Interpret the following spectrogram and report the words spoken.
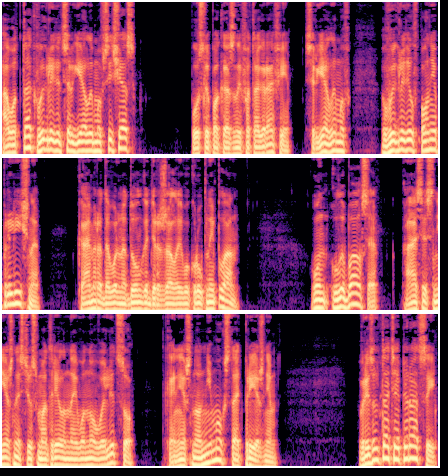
А вот так выглядит Сергей Алымов сейчас. После показанной фотографии Сергей Алымов выглядел вполне прилично. Камера довольно долго держала его крупный план. Он улыбался, Ася с нежностью смотрела на его новое лицо. Конечно, он не мог стать прежним. В результате операций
